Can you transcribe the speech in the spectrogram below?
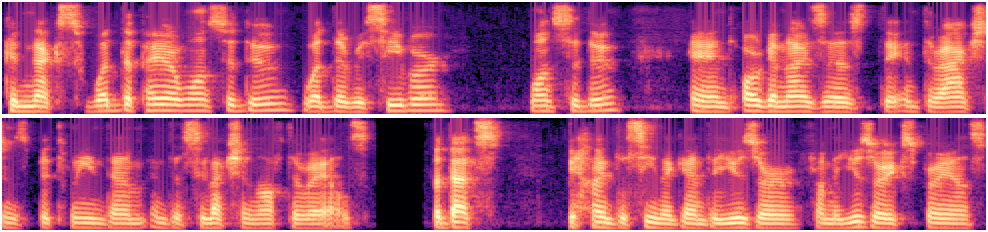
connects what the payer wants to do, what the receiver wants to do, and organizes the interactions between them and the selection of the rails. But that's behind the scene again, the user from a user experience,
